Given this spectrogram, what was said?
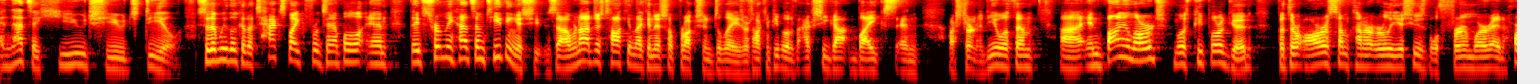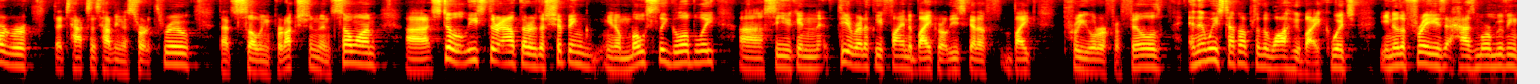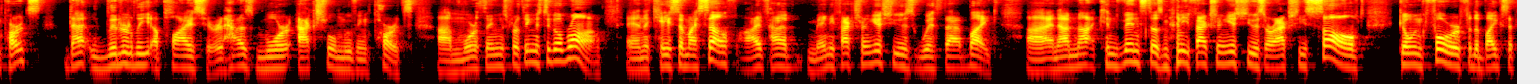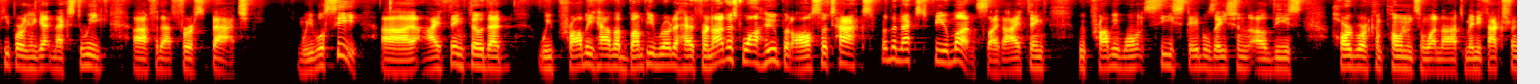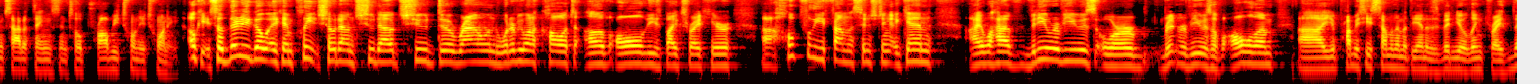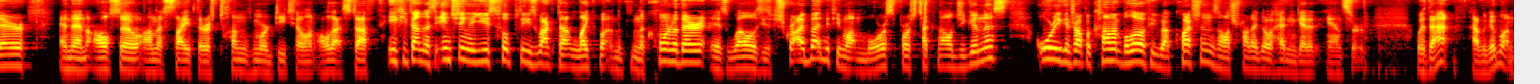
And that's a huge, huge deal. So then we look at the Tacx bike, for example, and they've certainly had some teething issues. Uh, we're not just talking like initial production delays. We're talking people that have actually got bikes and are starting to deal with them. Uh, and by and large, most people are good, but there are some kind of early issues, both firmware and hardware, that Tacx is having to sort through. That's slowing production and so on. Uh, still, at least they're out there. The shipping, you know, mostly globally, uh, so you can theoretically find a bike or at least get a bike pre-order fulfilled. And then we step up to the Wahoo bike, which you know the phrase it has more moving parts. That literally applies here. It has more actual moving parts, uh, more things for things to go wrong. And in the case of myself, I've had manufacturing issues with that bike. Uh, and I'm not convinced those manufacturing issues are actually solved going forward for the bikes that people are going to get next week uh, for that first batch. We will see. Uh, I think, though, that we probably have a bumpy road ahead for not just Wahoo, but also Tacx for the next few months. Like, I think we probably won't see stabilization of these hardware components and whatnot, manufacturing side of things until probably 2020. Okay, so there you go, a complete showdown, shootout, shoot around, whatever you want to call it, of all these bikes right here. Uh, hopefully you found this interesting. Again, I will have video reviews or written reviews of all of them. Uh, you'll probably see some of them at the end of this video linked right there. And then also on the site, there's tons more detail on all that stuff. If you found this interesting or useful, please whack that like button in the corner there, as well as the subscribe button if you want more sports technology goodness. Or you can drop a comment below if you've got questions, and I'll try to go ahead and get it answered. With that, have a good one.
